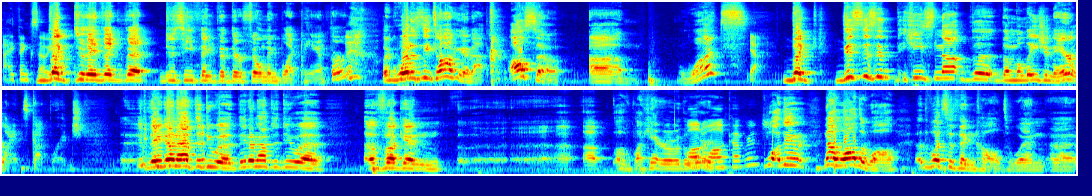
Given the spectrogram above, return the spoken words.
I think so. Yeah. Like, do they think that? Does he think that they're filming Black Panther? like, what is he talking about? Also, um, what? yeah. Like, this isn't. He's not the the Malaysian Airlines coverage. They don't have to do a. They don't have to do a a fucking. Uh, uh, oh, I can't remember the Wall word. to wall coverage. Well, they're not wall to wall. What's the thing called when uh,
